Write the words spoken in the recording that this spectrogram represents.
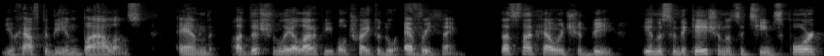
You have to be in balance. And additionally, a lot of people try to do everything. That's not how it should be. In the syndication, it's a team sport.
